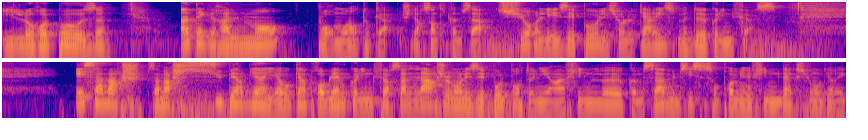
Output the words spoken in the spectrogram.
il repose intégralement, pour moi en tout cas, je l'ai ressenti comme ça, sur les épaules et sur le charisme de Colin Firth. Et ça marche, ça marche super bien, il n'y a aucun problème. Colin Firth a largement les épaules pour tenir un film euh, comme ça, même si c'est son premier film d'action, on dirait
